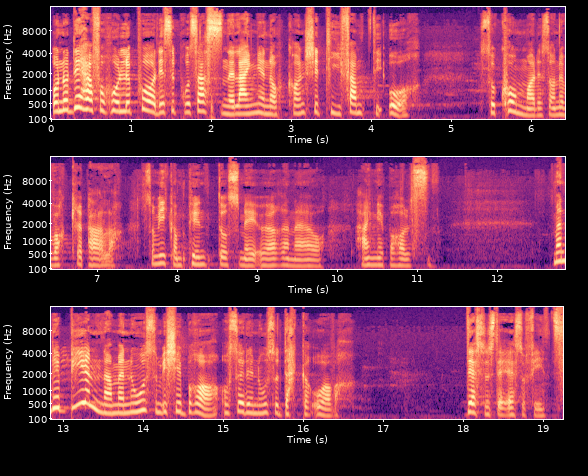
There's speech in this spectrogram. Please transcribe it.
Og når det her får holde på disse prosessene lenge nok, kanskje 10-50 år, så kommer det sånne vakre perler som vi kan pynte oss med i ørene og henge på halsen. Men det begynner med noe som ikke er bra, og så er det noe som dekker over. Det syns jeg er så fint.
